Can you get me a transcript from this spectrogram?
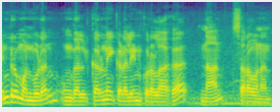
என்று அன்புடன் உங்கள் கருணை கடலின் குரலாக நான் சரவணன்.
